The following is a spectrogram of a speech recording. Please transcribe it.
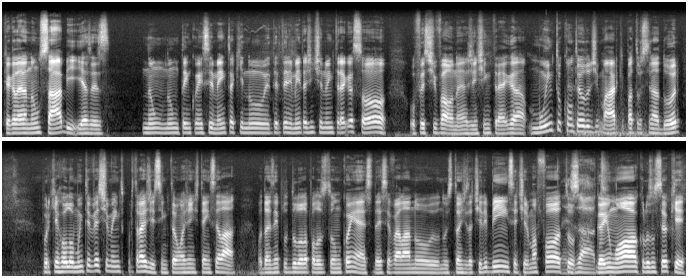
o que a galera não sabe e às vezes não, não tem conhecimento é que no entretenimento a gente não entrega só o festival, né? A gente entrega muito conteúdo de marca e patrocinador, porque rolou muito investimento por trás disso. Então a gente tem, sei lá, vou dar exemplo do Lola Palusa que todo mundo conhece. Daí você vai lá no, no stand da Chili Beans, você tira uma foto, Exato. ganha um óculos, não sei o quê.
